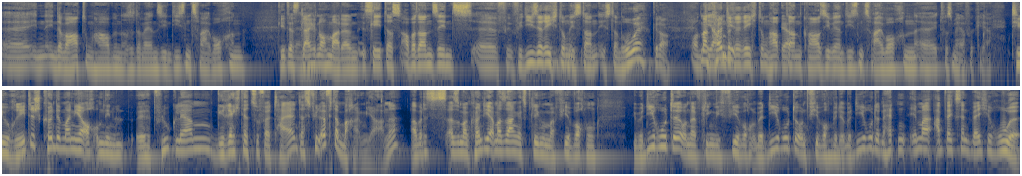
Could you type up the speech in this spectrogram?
äh, in, in der Wartung haben. Also da werden sie in diesen zwei Wochen Geht das äh, nochmal, dann ist geht das, aber dann sind's äh, für, für diese Richtung ist dann ist dann Ruhe. Genau. Und man die andere die, Richtung hat ja. dann quasi während diesen zwei Wochen äh, etwas mehr Verkehr. Theoretisch könnte man ja auch, um den äh, Fluglärm gerechter zu verteilen, das viel öfter machen im Jahr, ne? Aber das ist, also man könnte ja immer sagen, jetzt fliegen wir mal vier Wochen über die Route und dann fliegen wir vier Wochen über die Route und vier Wochen wieder über die Route, dann hätten immer abwechselnd welche Ruhe.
